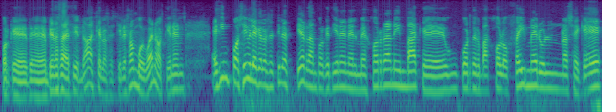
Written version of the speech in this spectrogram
Porque empiezas a decir, no, es que los Steelers son muy buenos. Tienen, es imposible que los Steelers pierdan porque tienen el mejor running back, eh, un quarterback Hall of Famer, un no sé qué,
